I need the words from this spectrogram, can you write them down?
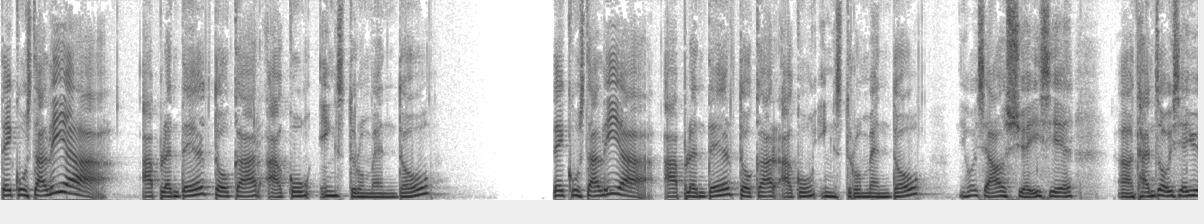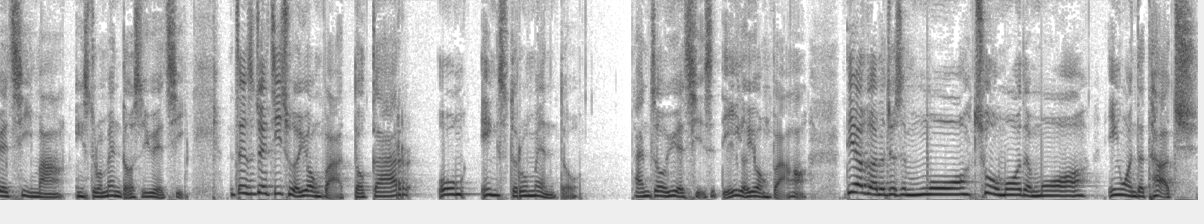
，¿Te gustaría aprender tocar algún instrumento？¿Te gustaría aprender tocar algún instrumento？你会想要学一些呃弹奏一些乐器吗？Instrumento 是乐器，这个是最基础的用法，tocar un instrumento，弹奏乐器是第一个用法哈。第二个呢就是摸，触摸的摸，英文的 touch。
